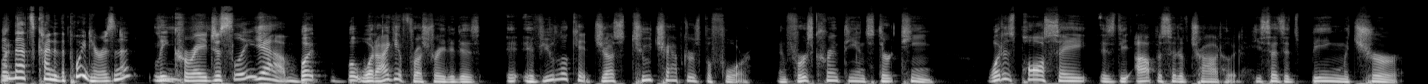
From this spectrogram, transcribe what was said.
and that's kind of the point here, isn't it? Lead courageously. Yeah, but but what I get frustrated is if you look at just two chapters before in 1 Corinthians 13, what does Paul say is the opposite of childhood? He says it's being mature.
